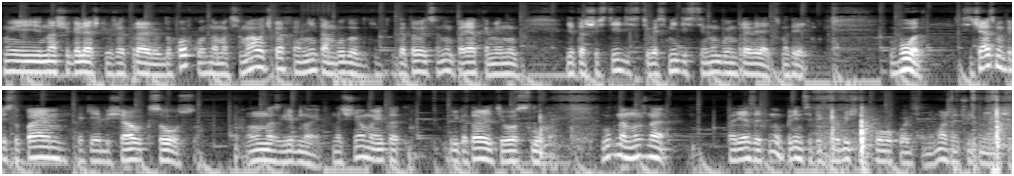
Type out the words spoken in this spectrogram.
мы наши голяшки уже отправили в духовку на максималочках. Они там будут готовиться, ну, порядка минут где-то 60-80, ну, будем проверять, смотреть. Вот, сейчас мы приступаем, как я обещал, к соусу. Он у нас грибной. Начнем мы это приготовить его с луком. Лук нам нужно порезать, ну, в принципе, как обычно, полукольцами. Можно чуть меньше.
